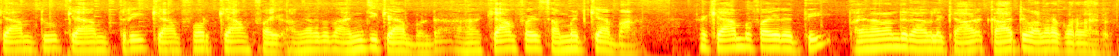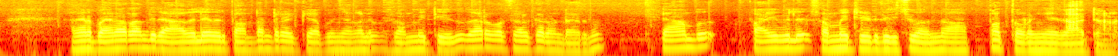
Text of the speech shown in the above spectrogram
camp two camp three camp four camp five അങ്ങനത്തെ അഞ്ച് ക്യാമ്പുണ്ട്. ക്യാമ്പ് ഫൈവ് സമ്മിറ്റ് ക്യാമ്പാണ്. ക്യാമ്പ് ഫൈവിലെത്തി പതിനാറാം തീയതി രാവിലെ കാറ്റ് വളരെ കുറവായിരുന്നു. അങ്ങനെ പതിനാറാം തീയതി രാവിലെ ഒരു പന്ത്രണ്ടരയൊക്കെ അപ്പോൾ ഞങ്ങൾ സബ്മിറ്റ് ചെയ്തു. വേറെ കുറച്ച് ആൾക്കാരുണ്ടായിരുന്നു. ക്യാമ്പ് ഫൈവിൽ സബ്മിറ്റ് ചെയ്ത് തിരിച്ചു വന്ന് അപ്പം തുടങ്ങിയ കാറ്റാണ്.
